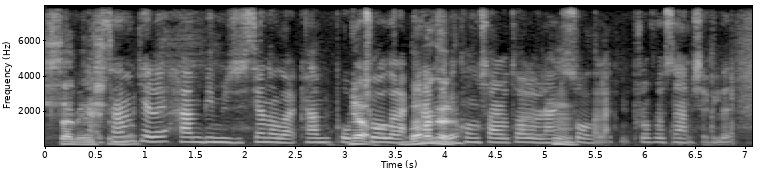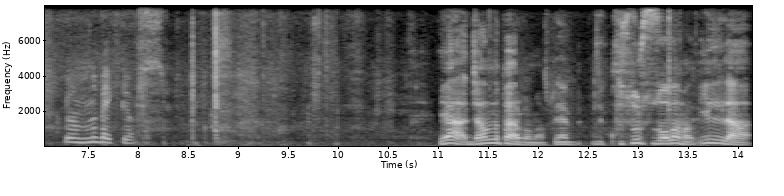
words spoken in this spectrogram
kişisel bir Yani eleştirim sen bir kere hem bir müzisyen olarak hem bir popçu Ya, olarak bana hem göre- bir konservatuar öğrencisi olarak bir profesyonel bir şekilde yorumunu bekliyoruz. Ya canlı performans yani kusursuz olamaz. İlla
